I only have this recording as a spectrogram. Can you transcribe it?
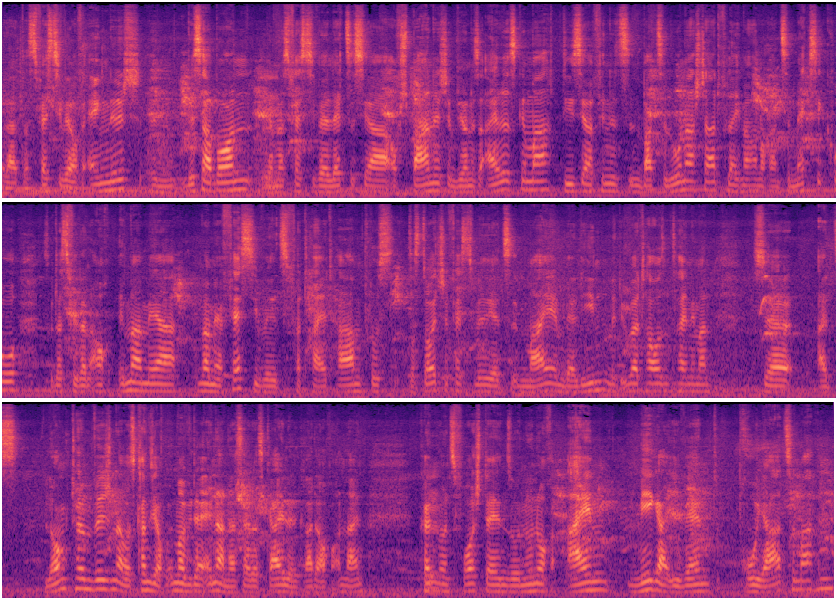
oder das Festival auf Englisch in Lissabon. Wir haben das Festival letztes Jahr auf Spanisch in Buenos Aires gemacht. Dieses Jahr findet es in Barcelona statt. Vielleicht machen wir noch eins in Mexiko, sodass wir dann auch immer mehr, immer mehr Festivals verteilt haben. Plus das deutsche Festival jetzt im Mai in Berlin mit über 1000 Teilnehmern. Das ist ja als Long-Term-Vision, aber es kann sich auch immer wieder ändern. Das ist ja das Geile, gerade auch online. Könnten wir uns vorstellen, so nur noch ein Mega-Event pro Jahr zu machen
